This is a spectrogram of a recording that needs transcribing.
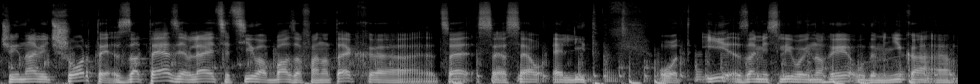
Чи навіть шорти, зате з'являється ціла база Fanatec, е, це CSL Elite. От. І замість лівої ноги у Домініка е,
